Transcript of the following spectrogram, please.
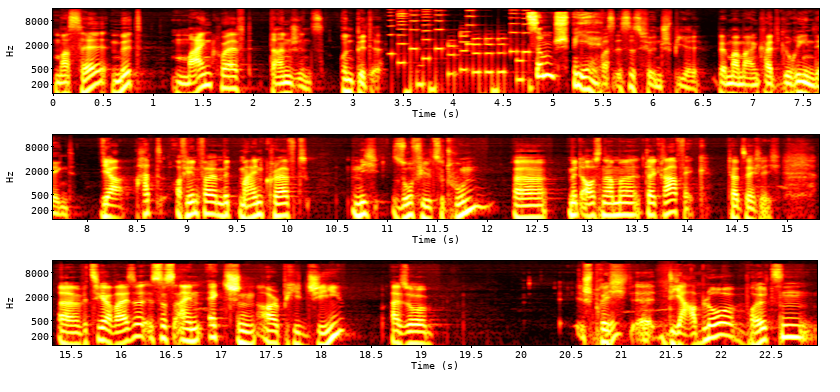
Marcel mit Minecraft Dungeons. Und bitte. Zum Spiel. Was ist es für ein Spiel, wenn man mal an Kategorien denkt? Ja, hat auf jeden Fall mit Minecraft nicht so viel zu tun, äh, mit Ausnahme der Grafik tatsächlich. Äh, witzigerweise ist es ein Action-RPG, also sprich mhm. äh, Diablo, Wolzen,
